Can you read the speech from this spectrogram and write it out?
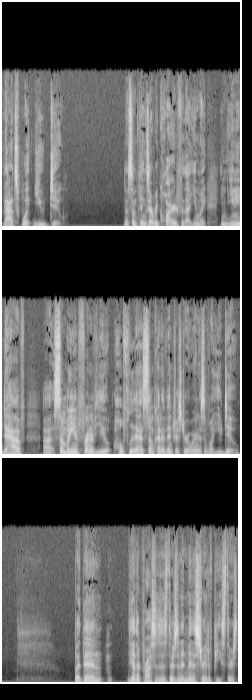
That's what you do. Now, some things are required for that. You might you, need to have uh, somebody in front of you, hopefully that has some kind of interest or awareness of what you do. But then the other process is there's an administrative piece. There's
